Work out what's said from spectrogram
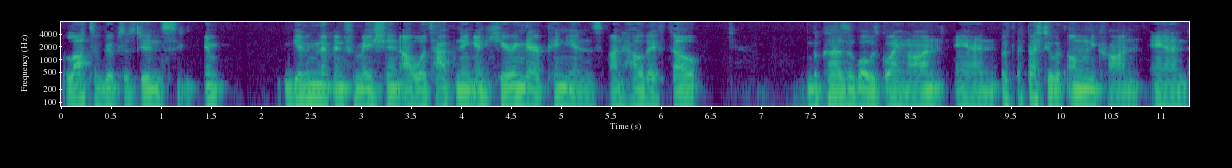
lots of groups of students, giving them information on what's happening and hearing their opinions on how they felt because of what was going on, and with, especially with Omicron and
